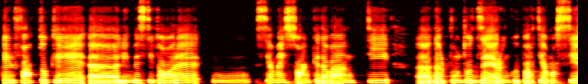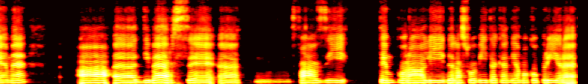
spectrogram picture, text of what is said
è il fatto che eh, l'investitore mh, sia messo anche davanti eh, dal punto zero in cui partiamo assieme a eh, diverse eh, fasi temporali della sua vita che andiamo a coprire.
